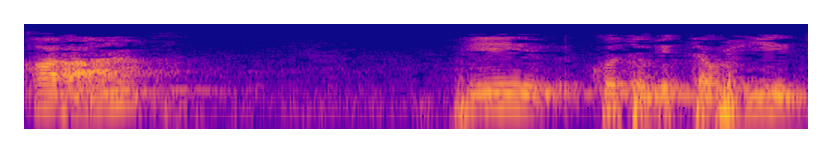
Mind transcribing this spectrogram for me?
قرأ في كتب التوحيد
